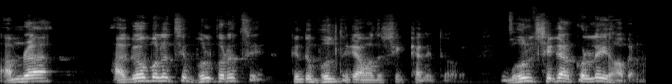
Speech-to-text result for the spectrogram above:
আমরা আগেও বলেছি ভুল করেছি কিন্তু ভুল থেকে আমাদের শিক্ষা নিতে হবে। ভুল স্বীকার করলেই হবে না।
